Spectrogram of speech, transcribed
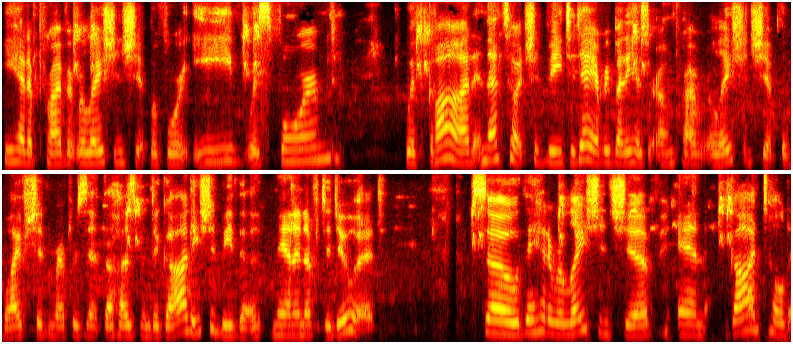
He had a private relationship before Eve was formed with God, and that's how it should be today. Everybody has their own private relationship. The wife shouldn't represent the husband to God, he should be the man enough to do it. So they had a relationship, and God told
